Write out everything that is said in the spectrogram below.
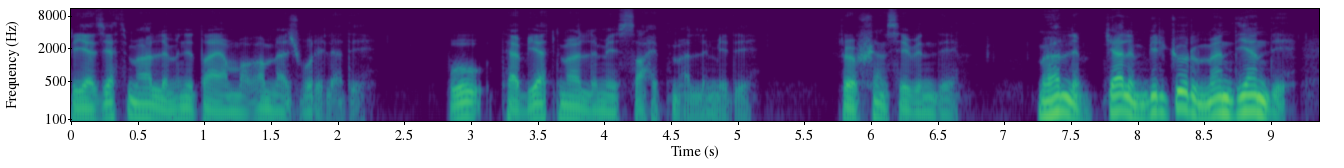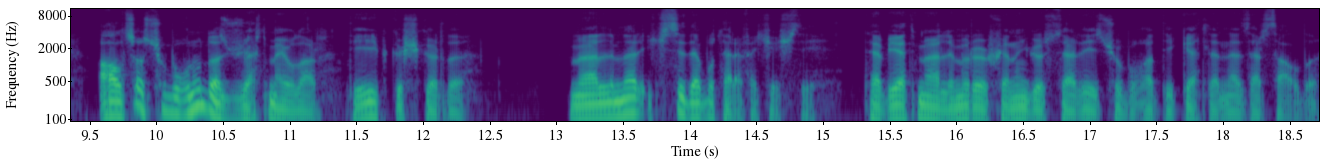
riyaziyyat müəllimini dayanmağa məcbur elədi. Bu, təbiət müəllimi sahib müəllim idi. Rövşən sevindi. Müəllim, gəlin bir görün, mən deyəndir, alça çubuğunu da cücərtmək olar, deyib qışqırdı. Müəllimlər ikisi də bu tərəfə keçdi. Təbiət müəllimi Rövşənin göstərdiyi çubuğa diqqətlə nəzər saldı.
